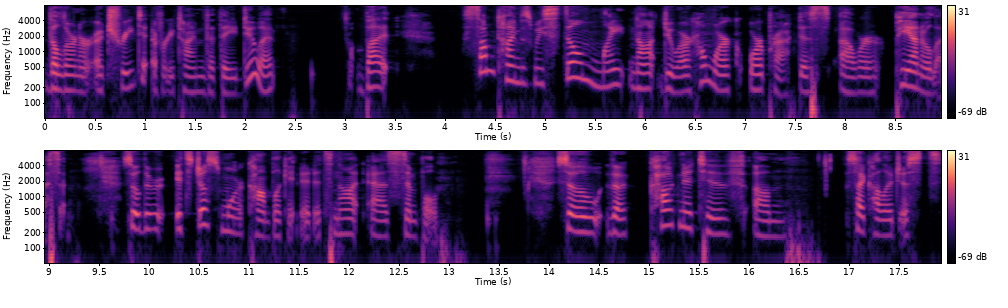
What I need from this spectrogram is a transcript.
the learner a treat every time that they do it. But sometimes we still might not do our homework or practice our piano lesson. So there, it's just more complicated. It's not as simple. So the cognitive um, psychologists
